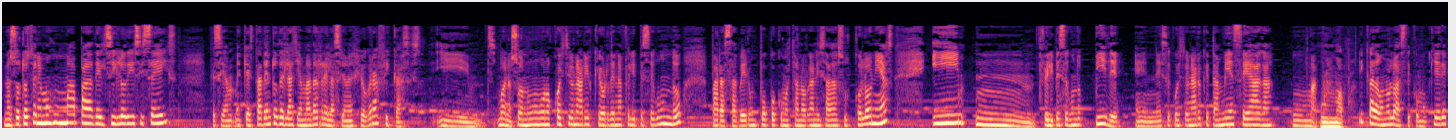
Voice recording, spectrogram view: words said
Nosotros tenemos un mapa del siglo XVI que, se que está dentro de las llamadas relaciones geográficas. Y bueno, son unos cuestionarios que ordena Felipe II para saber un poco cómo están organizadas sus colonias. Y mm, Felipe II pide en ese cuestionario que también se haga un mapa. Un mapa. Y cada uno lo hace como quiere,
